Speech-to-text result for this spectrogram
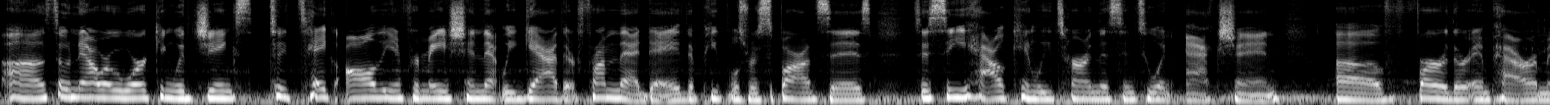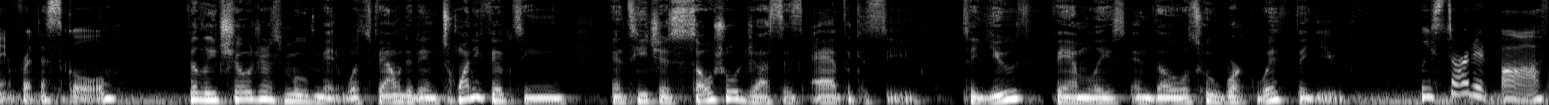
Uh, so now we're working with Jenks to take all the information that we gathered from that day the people's responses to see how can we turn this into an action of further empowerment for the school Philly Children's Movement was founded in 2015 and teaches social justice advocacy to youth, families, and those who work with the youth. We started off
